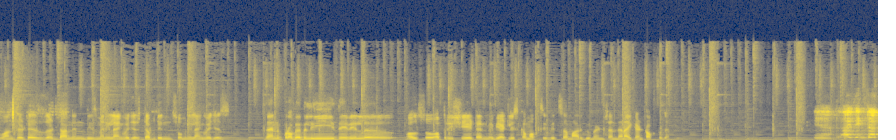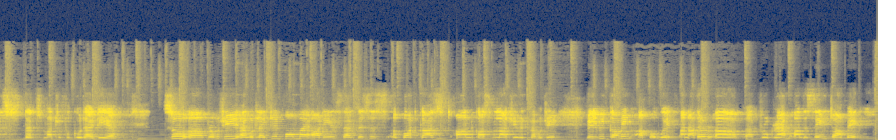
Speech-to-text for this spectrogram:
once it is uh, done in these many languages dubbed in so many languages then probably they will uh, also appreciate and maybe at least come up with some arguments and then i can talk to them. Yeah i think that's that's much of a good idea. So uh, prabhuji i would like to inform my audience that this is a podcast on cosmology with prabhuji. We'll be coming up with another uh, uh program on the same topic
